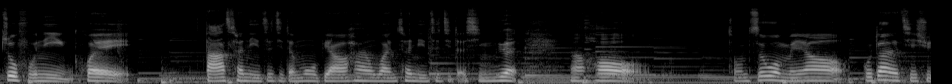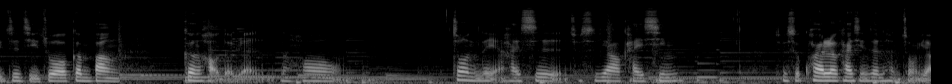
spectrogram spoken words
祝福你会达成你自己的目标和完成你自己的心愿。然后，总之我们要不断的期许自己做更棒、更好的人。然后，重点还是就是要开心，就是快乐、开心真的很重要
